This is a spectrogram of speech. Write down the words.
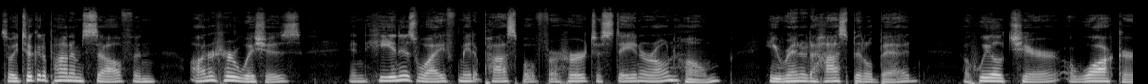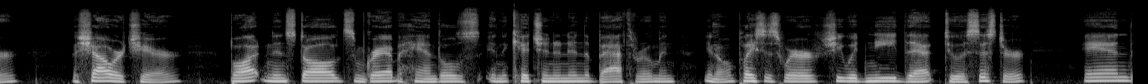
So he took it upon himself and honored her wishes, and he and his wife made it possible for her to stay in her own home. He rented a hospital bed, a wheelchair, a walker, a shower chair, bought and installed some grab handles in the kitchen and in the bathroom and, you know, places where she would need that to assist her, and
